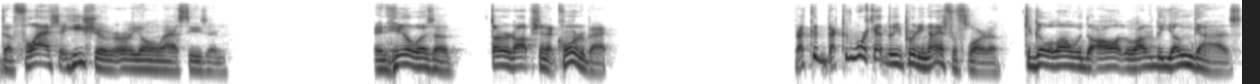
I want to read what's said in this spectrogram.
the flash that he showed early on last season, and Hill was a third option at cornerback, that could that could work out to be pretty nice for Florida to go along with the, all, a lot of the young guys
